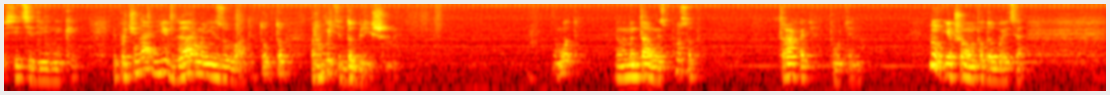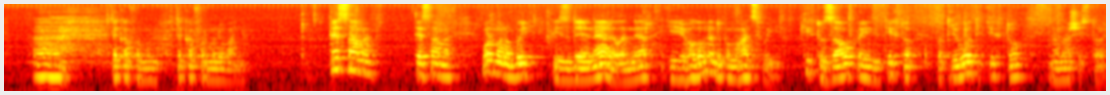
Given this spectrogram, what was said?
всі ці двійники. І починає їх гармонізувати, тобто робити добрішими. От елементарний спосіб трахати Путіна. Ну, якщо вам подобається е, така формулю, таке формулювання. Те саме, те саме можна робити із ДНР, ЛНР і головне допомагати своїм. Ті, хто за Україну, ті, хто патріоти, ті, хто на нашій стороні.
